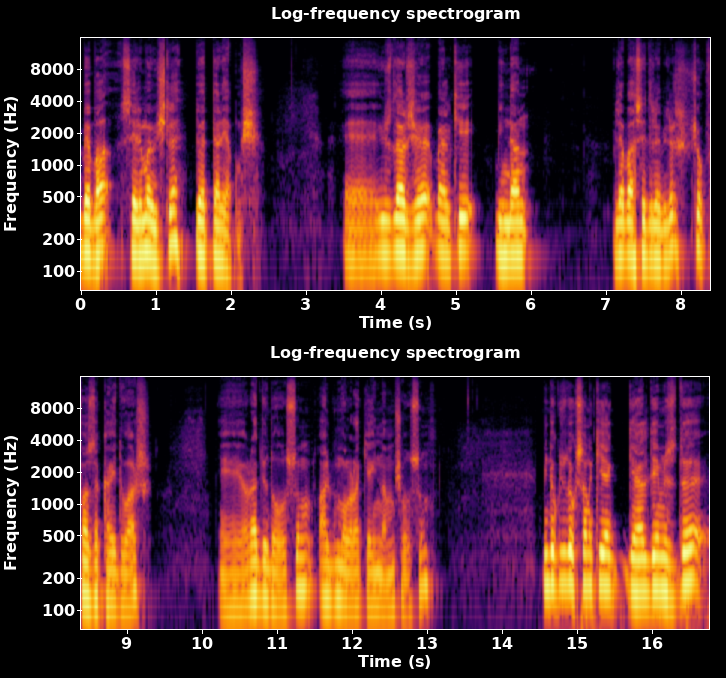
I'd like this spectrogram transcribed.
Beba Selimovic ile düetler yapmış. E, yüzlerce belki binden bile bahsedilebilir. Çok fazla kaydı var. E, radyoda olsun, albüm olarak yayınlanmış olsun. 1992'ye geldiğimizde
